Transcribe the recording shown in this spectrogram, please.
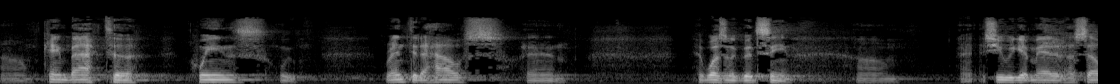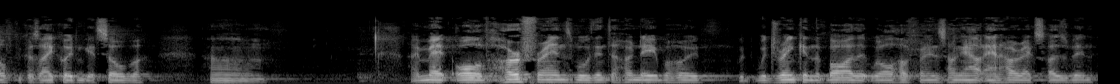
Um, came back to Queens. We rented a house and it wasn't a good scene. Um, she would get mad at herself because I couldn't get sober. Um, I met all of her friends, moved into her neighborhood, would, would drink in the bar that all her friends hung out and her ex-husband.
